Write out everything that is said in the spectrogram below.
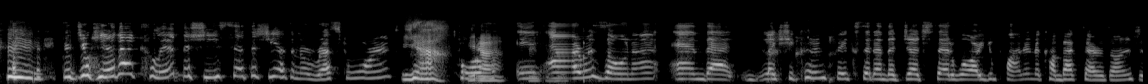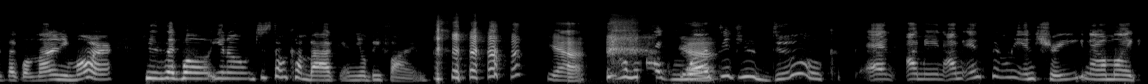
Did you hear that clip that she said that she has an arrest warrant? Yeah. For yeah. in mm-hmm. Arizona and that like she couldn't fix it and the judge said, "Well, are you planning to come back to Arizona?" she's like, "Well, not anymore." She's like, "Well, you know, just don't come back and you'll be fine." yeah. I'm like, yeah. "What did you do?" And I mean, I'm instantly intrigued. Now I'm like,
